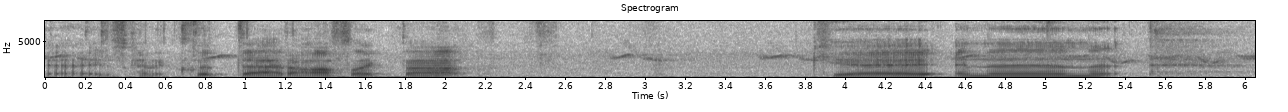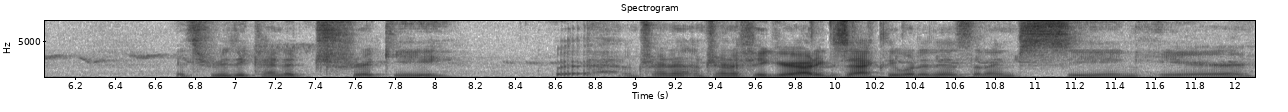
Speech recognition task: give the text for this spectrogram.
Okay, just kind of clip that off like that. Okay, and then it's really kind of tricky. I'm trying to I'm trying to figure out exactly what it is that I'm seeing here.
